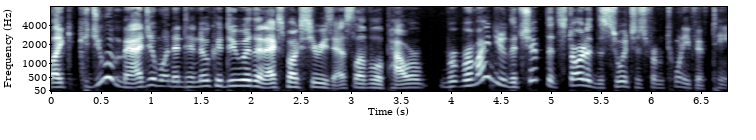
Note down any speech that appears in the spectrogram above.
Like, could you imagine what Nintendo could do with an Xbox Series S level of power? R- remind you, the chip that started the Switch is from 2015.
